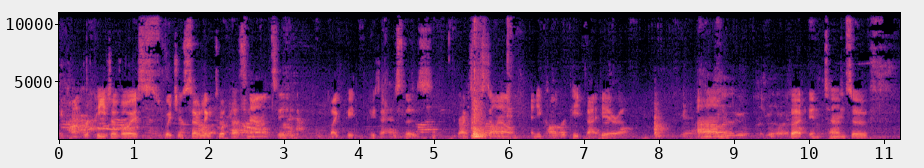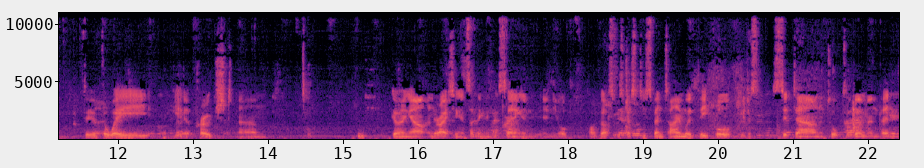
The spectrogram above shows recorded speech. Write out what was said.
you can't repeat a voice which is so linked to a personality like Peter Hessler's writing style, and you can't repeat that era. Um, but in terms of the, the way he approached um, going out and writing, and something that you're saying in, in your podcast was just you spend time with people, you just sit down and talk to them, and then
